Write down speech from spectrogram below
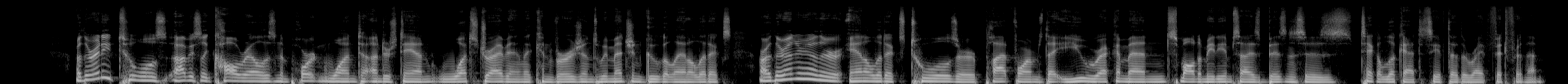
Are there any tools? Obviously, CallRail is an important one to understand what's driving the conversions. We mentioned Google Analytics. Are there any other analytics tools or platforms that you recommend small to medium sized businesses take a look at to see if they're the right fit for them?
